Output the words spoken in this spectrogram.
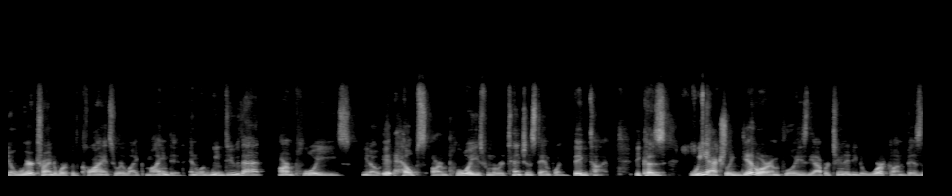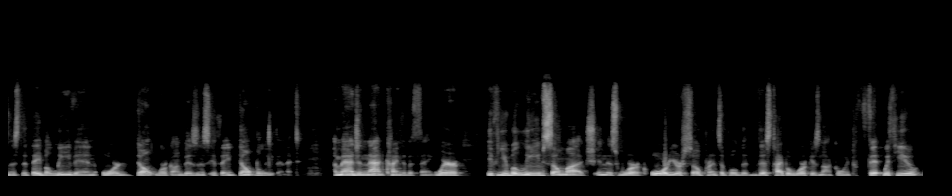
you know we're trying to work with clients who are like-minded. And when we do that our employees you know it helps our employees from a retention standpoint big time because we actually give our employees the opportunity to work on business that they believe in or don't work on business if they don't believe in it. Imagine that kind of a thing where if you believe so much in this work or you're so principled that this type of work is not going to fit with you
